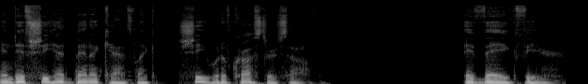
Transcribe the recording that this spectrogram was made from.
And if she had been a Catholic, she would have crossed herself. A vague fear,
